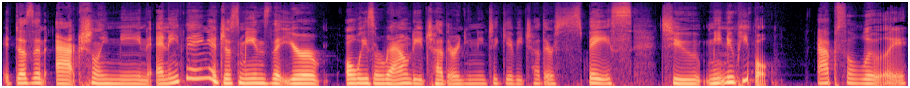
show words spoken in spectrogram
It doesn't actually mean anything. It just means that you're always around each other and you need to give each other space to meet new people. Absolutely.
